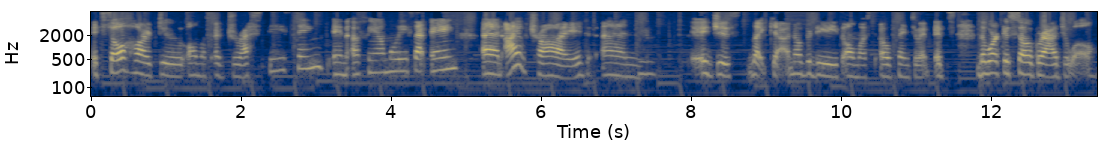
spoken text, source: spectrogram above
it's so hard to almost address these things in a family setting. And i've tried and mm. it just like yeah nobody's almost open to it. It's the work is so gradual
